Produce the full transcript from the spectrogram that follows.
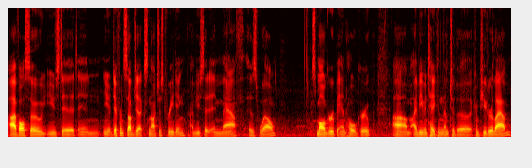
I've also used it in you know, different subjects, not just reading. I've used it in math as well, small group and whole group. Um, I've even taken them to the computer lab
